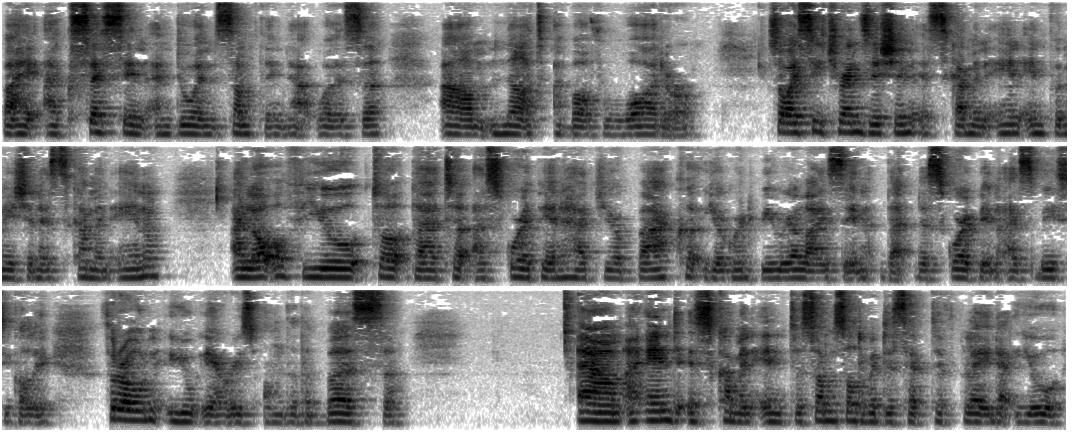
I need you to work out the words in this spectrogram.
by accessing and doing something that was uh, um, not above water. So I see transition is coming in, information is coming in. A lot of you thought that a scorpion had your back. You're going to be realizing that the scorpion has basically thrown you Aries under the bus um, an end is coming into some sort of a deceptive play that you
